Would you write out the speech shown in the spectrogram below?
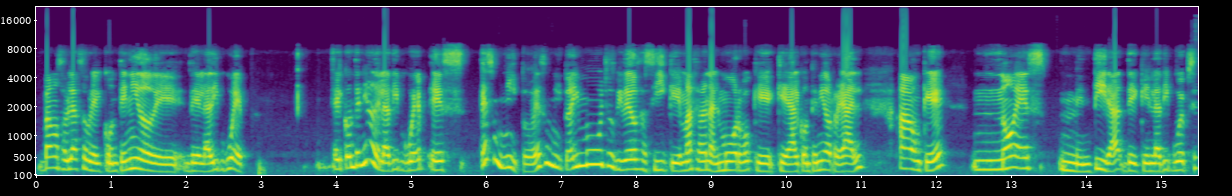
vamos a hablar sobre el contenido de, de la Deep Web. El contenido de la Deep Web es es un mito, es un mito. Hay muchos videos así que más se van al morbo que, al contenido real, aunque no es mentira de que en la Deep Web se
